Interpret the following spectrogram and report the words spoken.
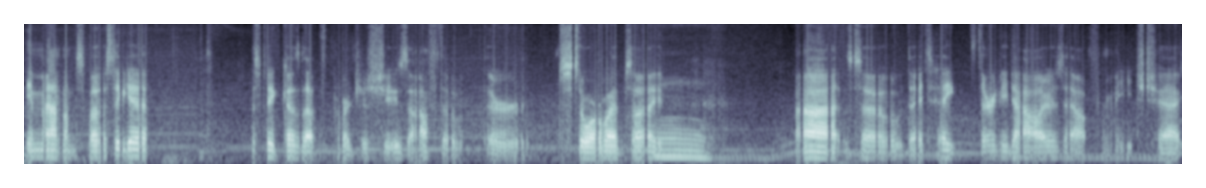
the amount I'm supposed to get. Just because I've purchased shoes off the, their store website. Uh, so they take thirty dollars out from each check.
